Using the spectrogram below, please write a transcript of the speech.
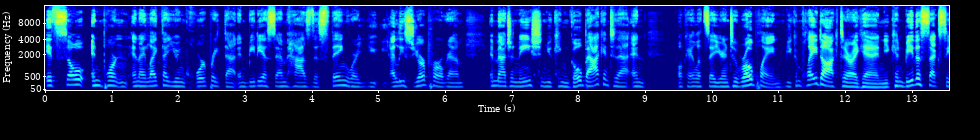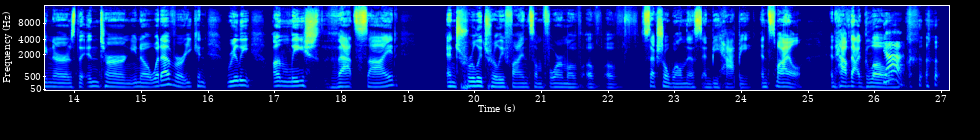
it's so important and i like that you incorporate that and bdsm has this thing where you at least your program imagination you can go back into that and okay let's say you're into role playing. You can play doctor again. You can be the sexy nurse the intern you know whatever. You can really unleash that side and truly truly find some form of of, of sexual wellness and be happy and smile and have that glow. Yeah.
